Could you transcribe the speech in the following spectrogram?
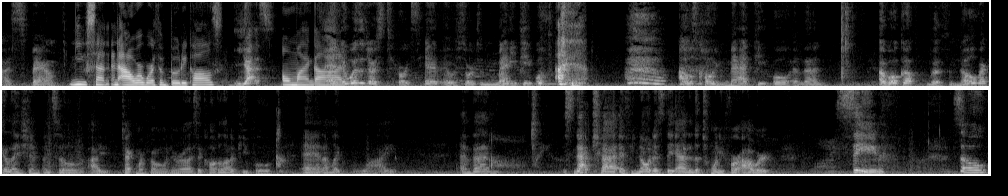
I spammed. You sent an hour worth of booty calls. Yes. Oh my god. And it wasn't just towards him, it was towards many people. I was calling mad people, and then I woke up with no recollection until I checked my phone and realized I called a lot of people. And I'm like, why? And then oh Snapchat, if you notice, they added the 24 hour scene. So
